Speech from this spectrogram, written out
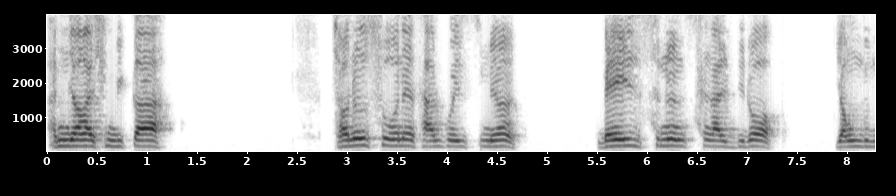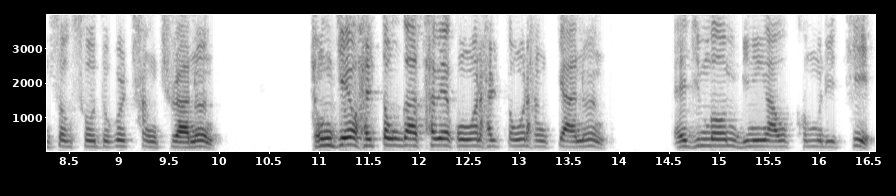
안녕하십니까. 저는 수원에 살고 있으면 매일 쓰는 생활비로 연금 속 소득을 창출하는 경제활동과 사회공헌 활동을 함께하는 에지모 미닝아웃 커뮤니티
